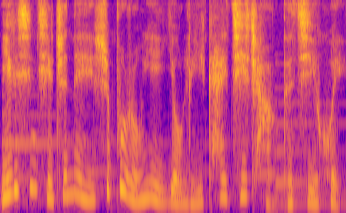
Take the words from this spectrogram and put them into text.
一个星期之内是不容易有离开机场的机会。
